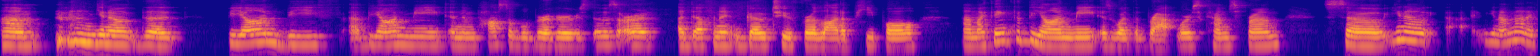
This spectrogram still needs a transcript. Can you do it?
um, you know the beyond beef uh, beyond meat and impossible burgers those are a definite go-to for a lot of people um, i think the beyond meat is where the bratwurst comes from so you know you know, I'm not a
